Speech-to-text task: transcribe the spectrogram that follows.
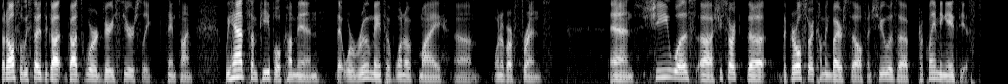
but also, we studied God, God's Word very seriously at the same time. We had some people come in that were roommates of one of my um, one of our friends, and she was uh, she started the the girl started coming by herself, and she was a proclaiming atheist.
